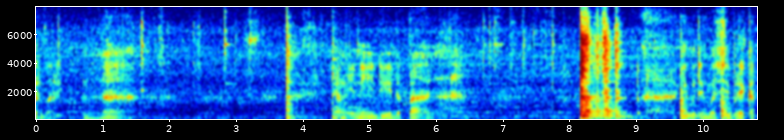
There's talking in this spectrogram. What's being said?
Terbalik nah yang ini di depan. Ikutin posisi bracket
